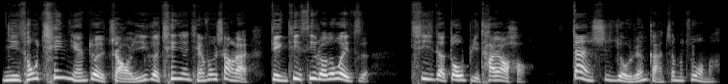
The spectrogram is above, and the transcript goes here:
你从青年队找一个青年前锋上来顶替 C 罗的位置，踢的都比他要好。但是有人敢这么做吗？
